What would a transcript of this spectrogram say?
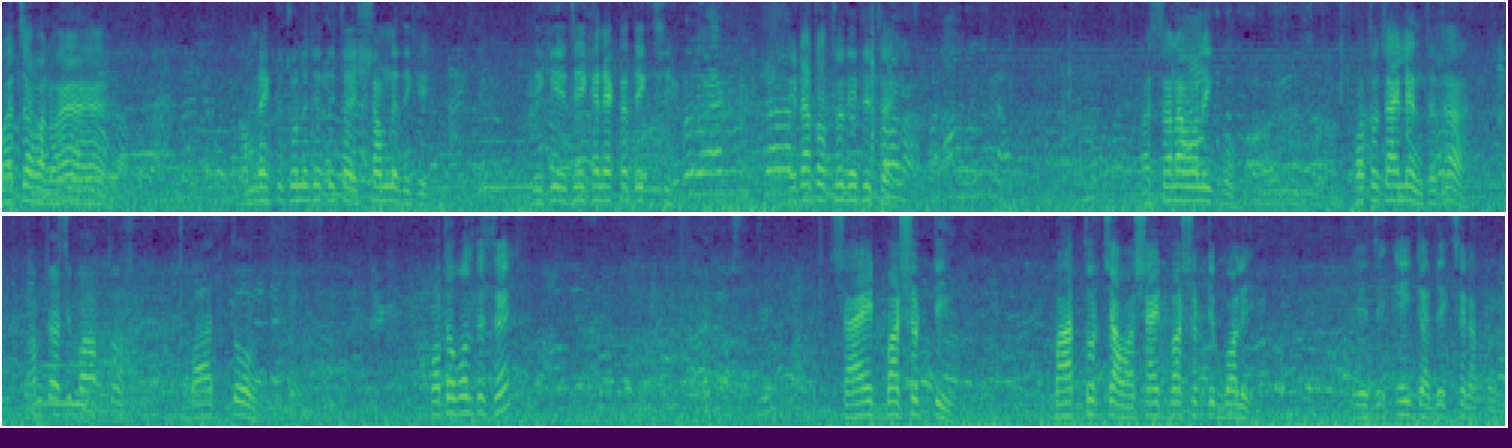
বাচ্চা ভালো। হ্যাঁ হ্যাঁ। আমরা একটু চলে যেতে চাই সামনের দিকে। দেখি যে এখানে একটা দেখছি। এটা তথ্য দিতে চাই। আসসালামু আলাইকুম। কত চাইলেন চাচা? বাহাত্তর। বাহাত্তর। কত বলতেছে? ষাট বাষট্টি। বাহাত্তর চাওয়া ষাট বাষট্টি বলে। এই যে এইটা দেখছেন আপনারা।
